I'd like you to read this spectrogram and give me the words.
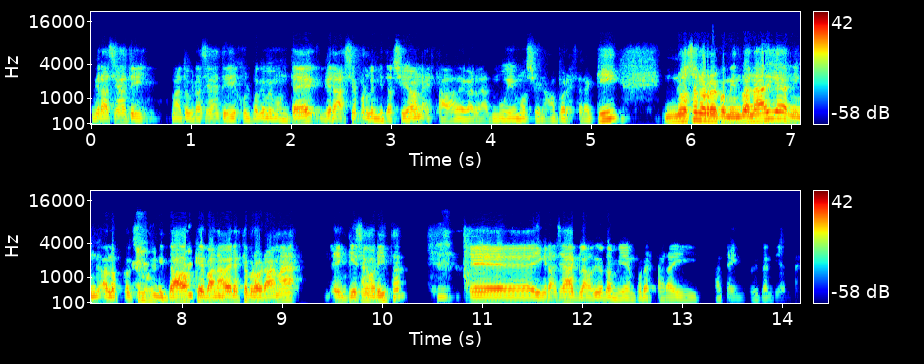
Gracias a ti, Mato, gracias a ti. Disculpa que me monté. Gracias por la invitación. Estaba de verdad muy emocionado por estar aquí. No se lo recomiendo a nadie, a los próximos invitados que van a ver este programa. Empiezan ahorita, Eh, y gracias a Claudio también por estar ahí atento y pendiente.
